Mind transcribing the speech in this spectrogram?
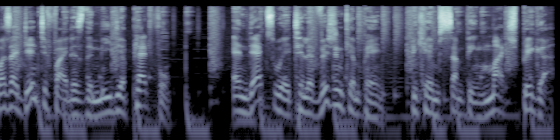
was identified as the media platform. And that's where a television campaign became something much bigger.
